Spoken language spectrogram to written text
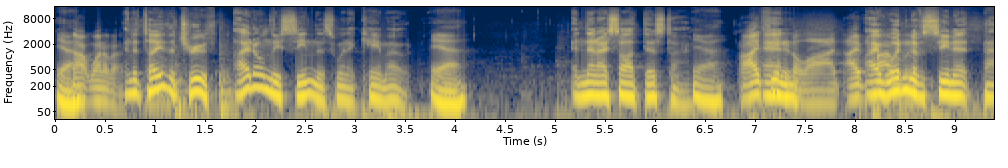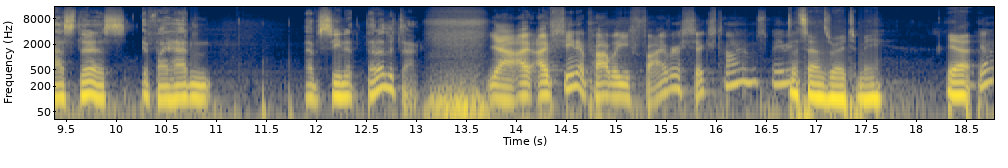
Yeah. not one of us. And to tell you the truth, I'd only seen this when it came out, yeah, and then I saw it this time. yeah, I've seen it a lot. I I probably- wouldn't have seen it past this if I hadn't have seen it that other time. Yeah, I, I've seen it probably five or six times, maybe. that sounds right to me. Yeah, yeah,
